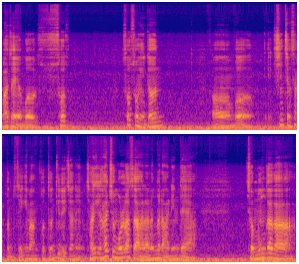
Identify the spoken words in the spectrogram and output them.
맞아요. 뭐 소, 소송이든 어 뭐 신청 사건도 되게 많고 등기도 있잖아요. 자기가 할 줄 몰라서 안 하는 건 아닌데 전문가가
